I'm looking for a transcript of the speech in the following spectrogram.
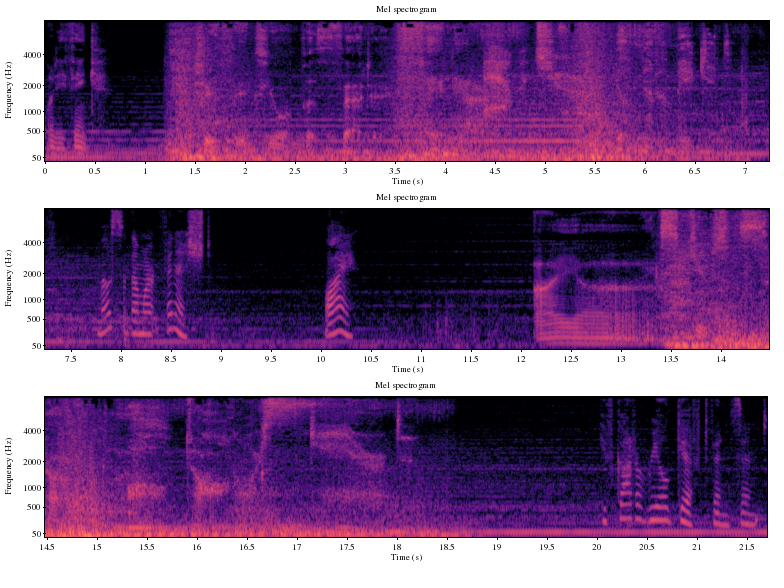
What do you think? She thinks you're pathetic. Failure. Amateur. Ah, You'll never make it. Most of them aren't finished. Why? I, uh... Excuses. All dogs. Scared. You've got a real gift, Vincent.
